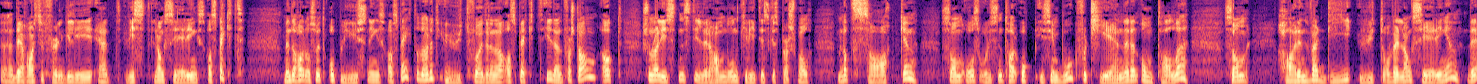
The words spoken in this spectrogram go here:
Eh, det har selvfølgelig et visst lanseringsaspekt. Men det har også et opplysningsaspekt, og det har et utfordrende aspekt i den forstand at journalisten stiller ham noen kritiske spørsmål, men at saken som Aas Olsen tar opp i sin bok, fortjener en omtale som har en verdi utover lanseringen. Det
